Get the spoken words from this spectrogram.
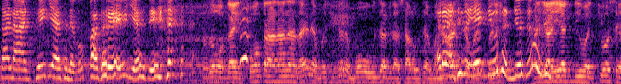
સાડા આઠ થઈ ગયા છે ને પપ્પા ઘરે આવી ગયા છે. તો તો છોકરા નાના થાય ને પછી છે ને બહુ ઉજાગરા ચાલુ થાય મને અરે હજી તો એક દિવસ જ હજી એક દિવસ થયો છે.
